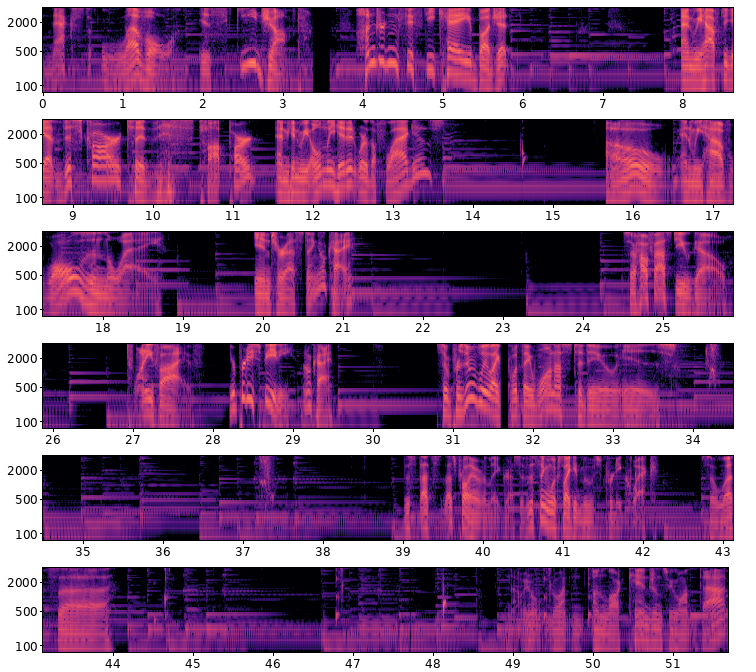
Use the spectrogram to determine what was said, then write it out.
Next level is ski jump. 150k budget. And we have to get this car to this top part. And can we only hit it where the flag is? Oh, and we have walls in the way. Interesting. Okay. So how fast do you go? 25. You're pretty speedy. Okay. So presumably, like, what they want us to do is... This, that's, that's probably overly aggressive. This thing looks like it moves pretty quick. So let's, uh... No, we don't want unlock tangents. We want that.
